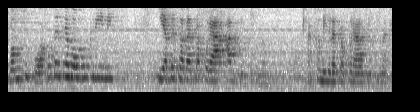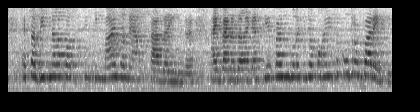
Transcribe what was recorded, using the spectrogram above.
vamos supor, aconteceu algum crime e a pessoa vai procurar a vítima. A família vai procurar a vítima. Essa vítima ela pode se sentir mais ameaçada ainda. Aí vai na delegacia e faz um boletim de ocorrência contra um parente.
